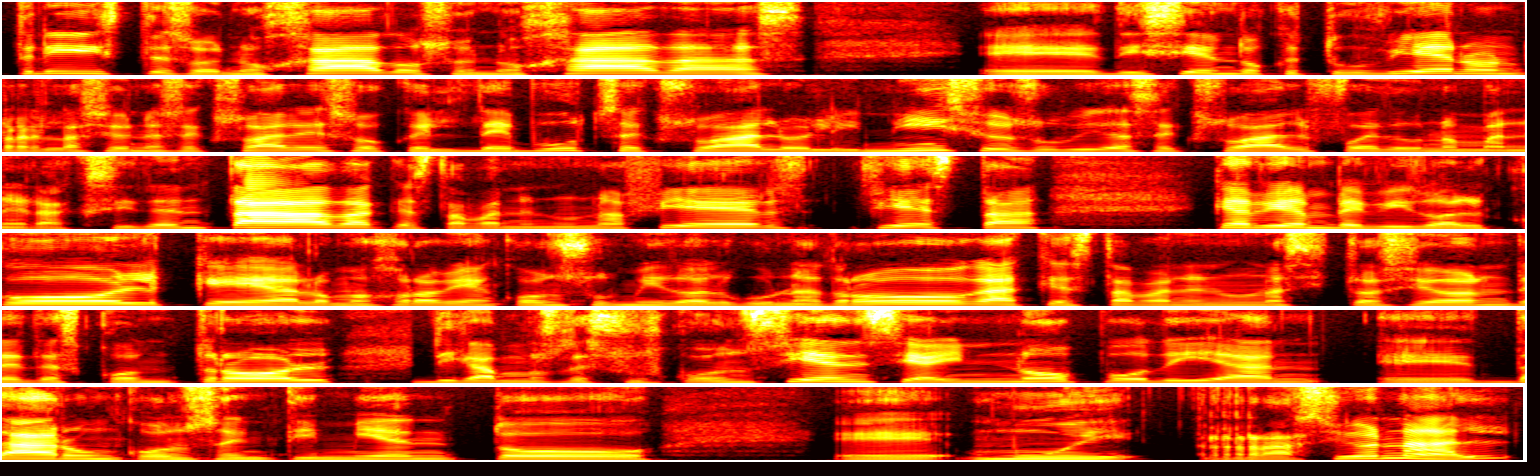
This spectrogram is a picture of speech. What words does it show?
tristes o enojados o enojadas, eh, diciendo que tuvieron relaciones sexuales o que el debut sexual o el inicio de su vida sexual fue de una manera accidentada, que estaban en una fiesta, que habían bebido alcohol, que a lo mejor habían consumido alguna droga, que estaban en una situación de descontrol, digamos, de su conciencia y no podían eh, dar un consentimiento eh, muy racional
